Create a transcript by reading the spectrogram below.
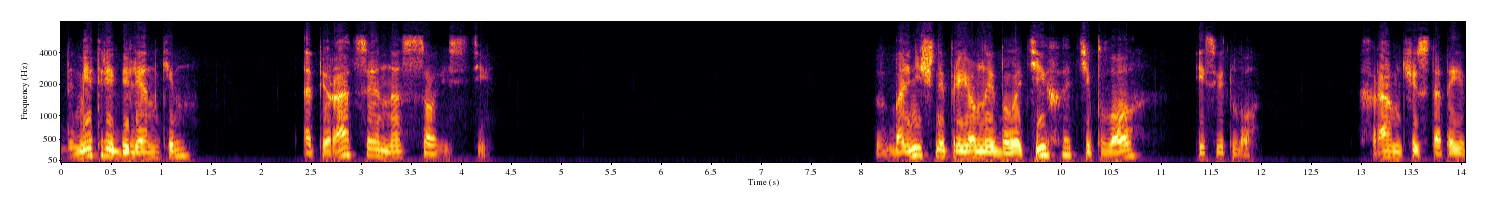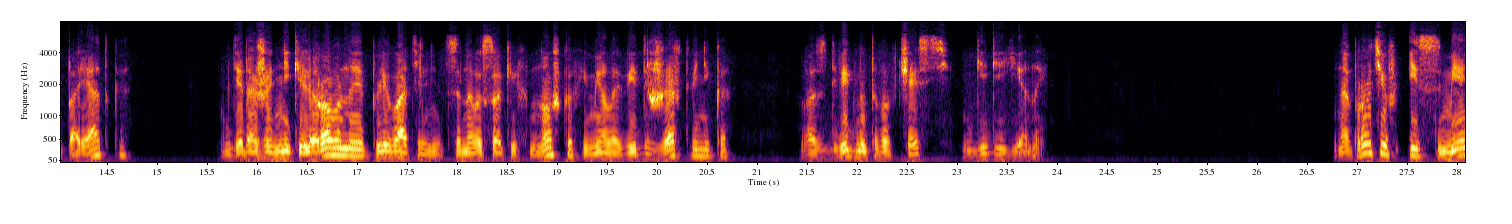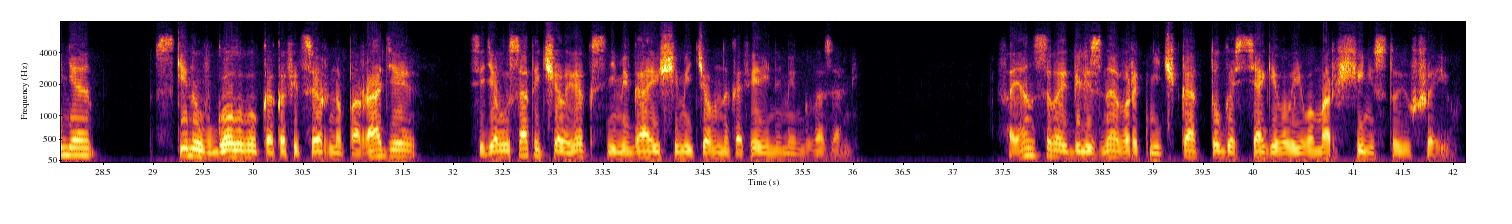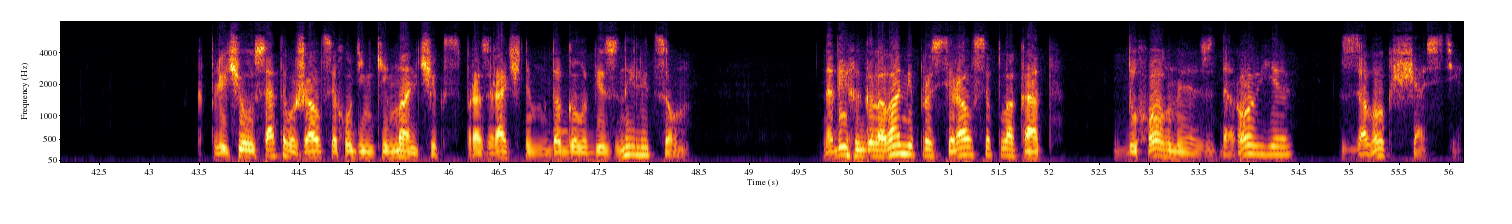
Дмитрий Беленкин. Операция на совести. В больничной приемной было тихо, тепло и светло. Храм чистоты и порядка, где даже никелированная плевательница на высоких ножках имела вид жертвенника, воздвигнутого в честь гигиены. Напротив Исменя Скинув голову, как офицер на параде, сидел усатый человек с немигающими темно-кофейными глазами. Фаянсовая белизна воротничка туго стягивала его морщинистую шею. К плечу усатого жался худенький мальчик с прозрачным до голубизны лицом. Над их головами простирался плакат «Духовное здоровье — залог счастья».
